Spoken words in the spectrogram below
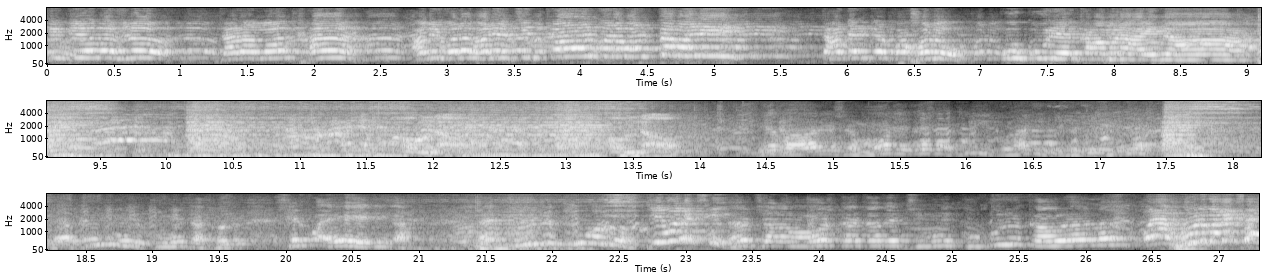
দ্বিতীয় প্রশ্ন যারা মদ খায় আমি বলে ভারী চিৎকার করে বলতে পারি তাদেরকে কখনো কুকুরে কামড়ায় না। যারা মদ খায় তাদের জীবনে কুকুরে কামড়ায় না ওরা ভুল বলেছে।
